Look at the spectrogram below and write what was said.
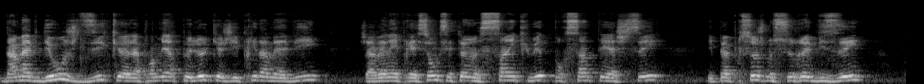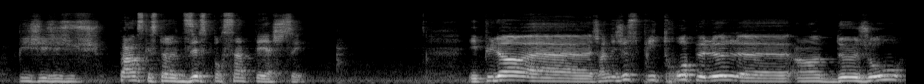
dans ma vidéo, je dis que la première pilule que j'ai prise dans ma vie, j'avais l'impression que c'était un 5-8% de THC. Et puis après ça, je me suis revisé, puis je pense que c'est un 10% de THC. Et puis là, euh, j'en ai juste pris 3 pilules euh, en 2 jours.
